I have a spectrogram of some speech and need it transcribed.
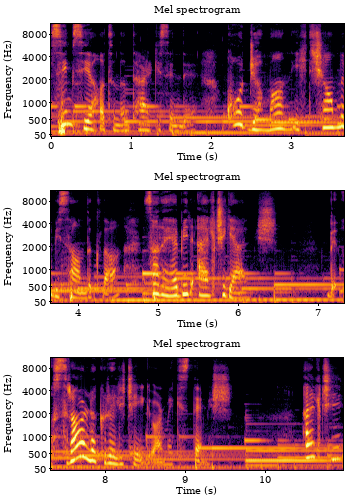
simsiyah atının terkisinde kocaman ihtişamlı bir sandıkla saraya bir elçi gelmiş ve ısrarla kraliçeyi görmek istemiş. Elçi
